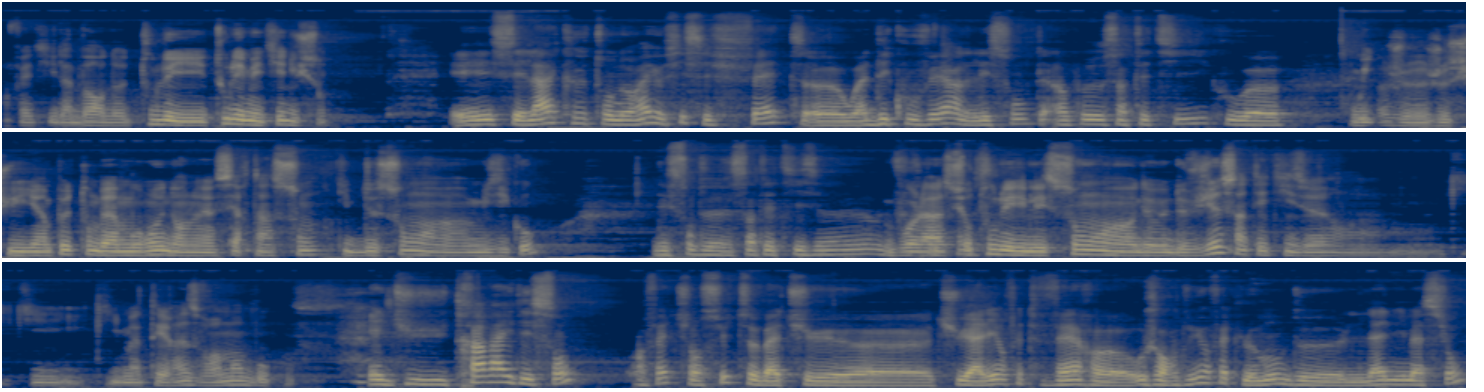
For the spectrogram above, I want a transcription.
En fait, il aborde tous les tous les métiers du son. Et c'est là que ton oreille aussi s'est faite euh, ou a découvert les sons un peu synthétiques ou euh, Oui, je, je suis un peu tombé amoureux dans le- certains sons, types de sons euh, musicaux. Des sons de synthétiseurs. Voilà, surtout les, les sons euh, de, de vieux synthétiseurs euh, qui, qui, qui m'intéressent vraiment beaucoup. Et du travail des sons, en fait, tu, ensuite, bah, tu, euh, tu es allé en fait vers euh, aujourd'hui en fait le monde de l'animation,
